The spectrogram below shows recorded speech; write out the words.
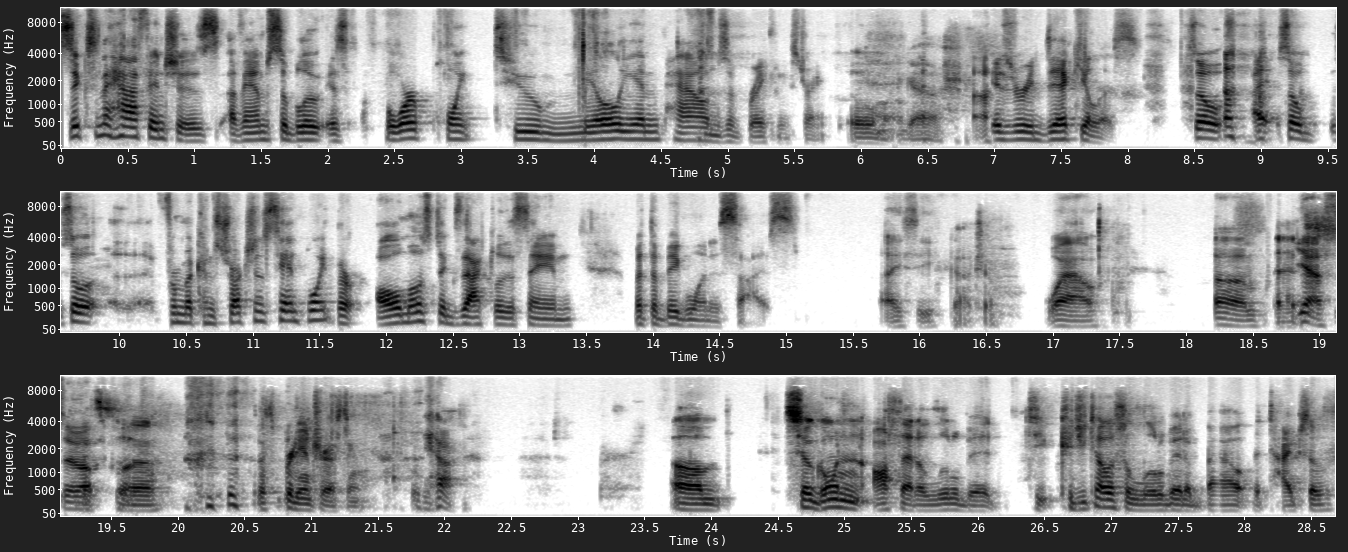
Six and a half inches of Amsteel Blue is 4.2 million pounds of breaking strength. Oh my gosh, it's ridiculous. So, I, so, so, from a construction standpoint, they're almost exactly the same, but the big one is size. I see. Gotcha. Wow. Um, that's, yeah. So that's, uh, that's pretty interesting. Yeah. Um, so going off that a little bit, could you tell us a little bit about the types of,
